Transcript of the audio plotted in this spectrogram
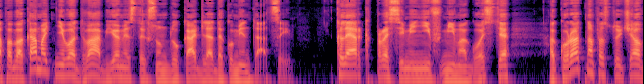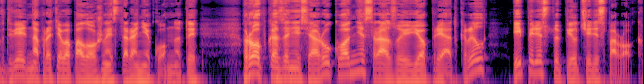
а по бокам от него два объемистых сундука для документации. Клерк, просеменив мимо гостя, аккуратно постучал в дверь на противоположной стороне комнаты. Робко занеся руку, он не сразу ее приоткрыл и переступил через порог.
